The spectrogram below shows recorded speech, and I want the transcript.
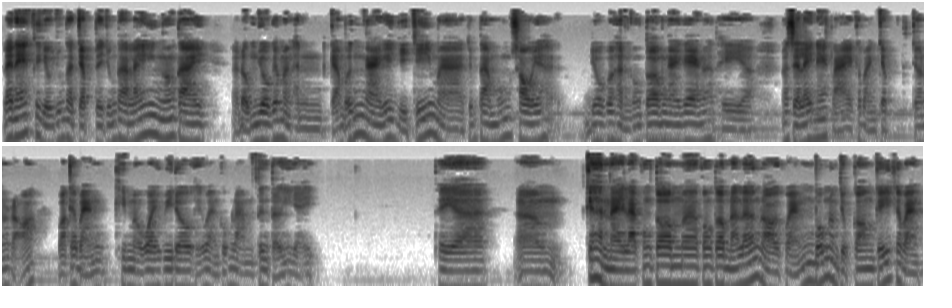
lấy nét. Ví dụ chúng ta chụp thì chúng ta lấy ngón tay à, đụng vô cái màn hình cảm ứng ngay cái vị trí mà chúng ta muốn soi á, vô cái hình con tôm ngay gan á, thì à, nó sẽ lấy nét lại các bạn chụp cho nó rõ và các bạn khi mà quay video thì các bạn cũng làm tương tự như vậy. Thì à, à, cái hình này là con tôm à, con tôm đã lớn rồi khoảng bốn năm chục con ký các bạn.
